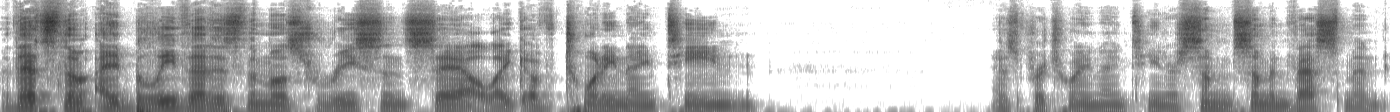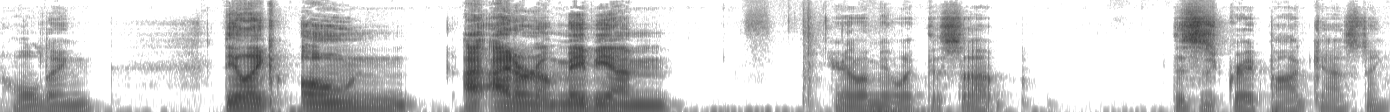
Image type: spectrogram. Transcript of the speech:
That's the. I believe that is the most recent sale, like of 2019, as per 2019, or some some investment holding they like own I, I don't know maybe i'm here let me look this up this is great podcasting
